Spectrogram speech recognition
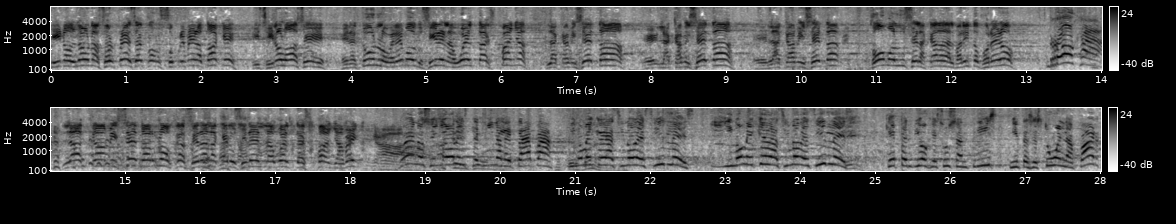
y nos da una sorpresa con su primer ataque. Y si no lo hace en el Tour, lo veremos lucir en la Vuelta a España. La camiseta, eh, la camiseta, eh, la camiseta. ¿Cómo luce la cara de Alvarito Forero? Roja. La camiseta roja será la que lucirá en la Vuelta a España. Venga. Bueno, señores, termina la etapa y no me queda sino decirles, y no me queda sino decirles que perdió Jesús Santriz mientras estuvo en la FARC.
